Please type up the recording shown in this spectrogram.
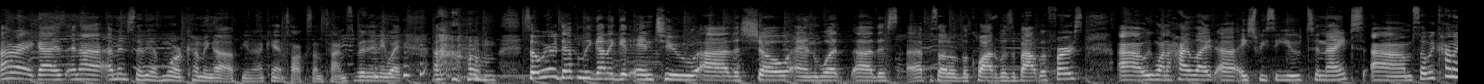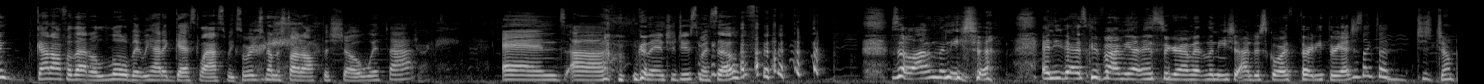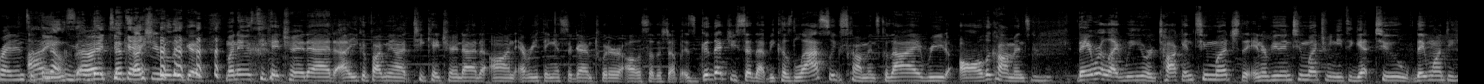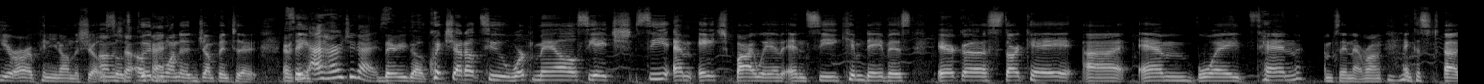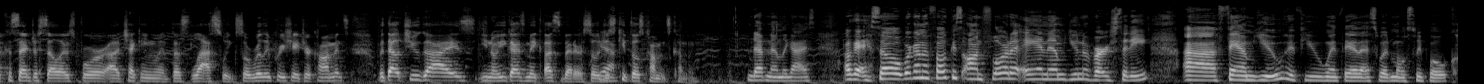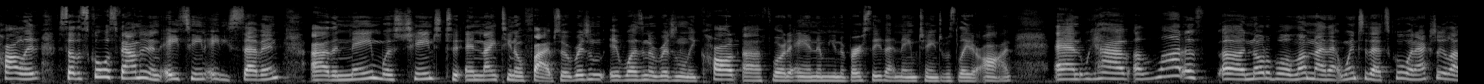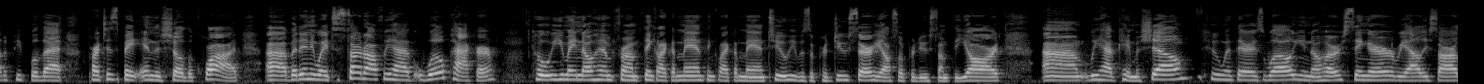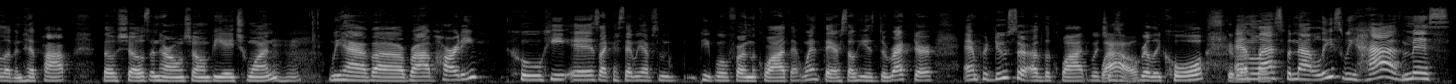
All right, guys, and I, I meant to say we have more coming up. You know, I can't talk sometimes, but anyway. um, so we're definitely going to get into uh, the show and what uh, this episode of the Quad was about. But first, uh, we want to highlight uh, HBCU tonight. Um, so we kind of got off of that a little bit. We had a guest last week, so we're just going to start off the show with that. And uh, I'm going to introduce myself. So I'm Lynneisha, and you guys can find me on Instagram at Lynneisha underscore 33. I just like to just jump right into I things. know. All right, That- that's actually really good. My name is TK Trinidad. Uh, you can find me at TK Trinidad on everything Instagram, Twitter, all this other stuff. It's good that you said that because last week's comments, because I read all the comments, Mm-hmm. they were like, we were talking too much, the interviewing too much. We need to get to, they want to hear our opinion on the show. On the so show, it's good okay. we want to jump into it. See, I heard you guys. There you go. Quick shout out to Workmail, CH, CMH by way of NC, Kim Davis, Erica Starkey, uh, M Boy 10. I'm saying that wrong. And Cass- uh, Cassandra Sellers for uh, checking with us last week. So really appreciate your comments. Without you guys, you know, you guys make us better. So Yeah. just keep those comments coming. Definitely, guys. Okay, so we're going to focus on Florida A&M University, uh, FAMU. If you went there, that's what most people call it. So the school was founded in 1887. Uh, the name was changed to in 1905. So originally, it wasn't originally called uh, Florida A&M University. That name change was later on. And we have a lot of uh, notable alumni that went to that school, and actually a lot of people that participate in the show, The Quad. Uh, but anyway, to start off, we have Will Packer who you may know him from Think Like a Man, Think Like a Man too. He was a producer. He also produced Stomp the Yard. Um, we have K. Michelle, who went there as well. You know her, singer, reality star, Love & Hip Hop, those shows, and her own show on VH1. We have uh, Rob Hardy. Who he is, like I said, we have some people from the quad that went there. So he is director and producer of the quad, which Wow. is really cool. And reference. last but not least, we have Miss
